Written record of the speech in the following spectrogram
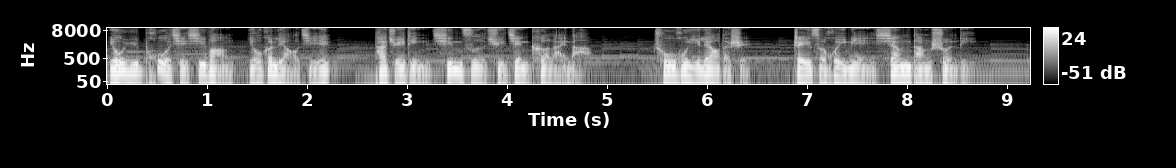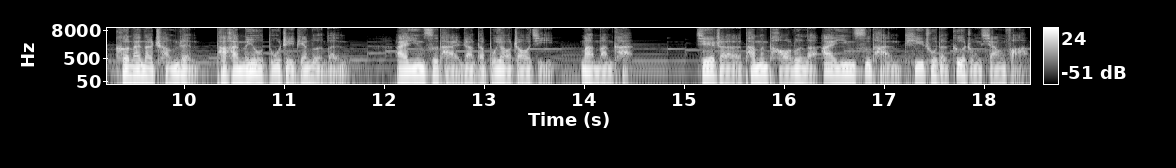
由于迫切希望有个了结。他决定亲自去见克莱纳。出乎意料的是，这次会面相当顺利。克莱纳承认他还没有读这篇论文，爱因斯坦让他不要着急，慢慢看。接着，他们讨论了爱因斯坦提出的各种想法，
